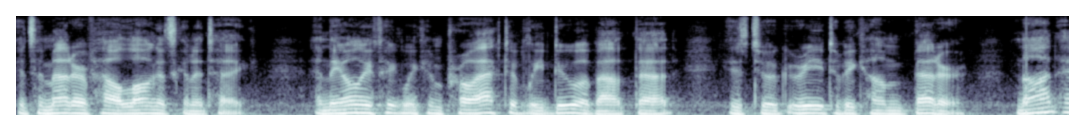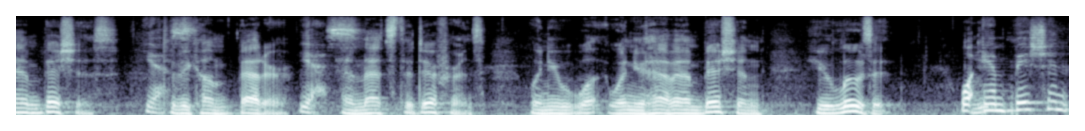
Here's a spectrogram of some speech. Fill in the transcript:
It's a matter of how long it's going to take. And the only thing we can proactively do about that is to agree to become better, not ambitious, Yes. to become better. Yes. And that's the difference. When you when you have ambition, you lose it. Well, ambition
